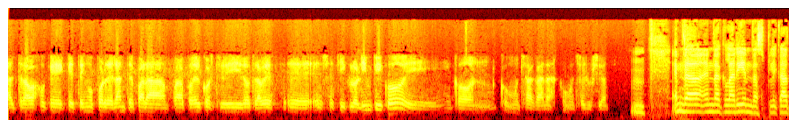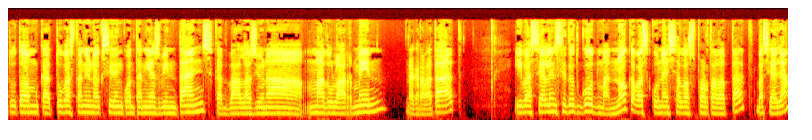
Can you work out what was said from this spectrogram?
al trabajo que, que, tengo por delante para, para poder construir otra vez eh, ese ciclo olímpico y, y con, con muchas ganas, con mucha ilusión. Mm. Hem d'aclarir, hem d'explicar a tothom que tu vas tenir un accident quan tenies 20 anys, que et va lesionar medularment, de gravetat, i va ser a l'Institut Goodman, no?, que vas conèixer l'esport adaptat. Va ser allà?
